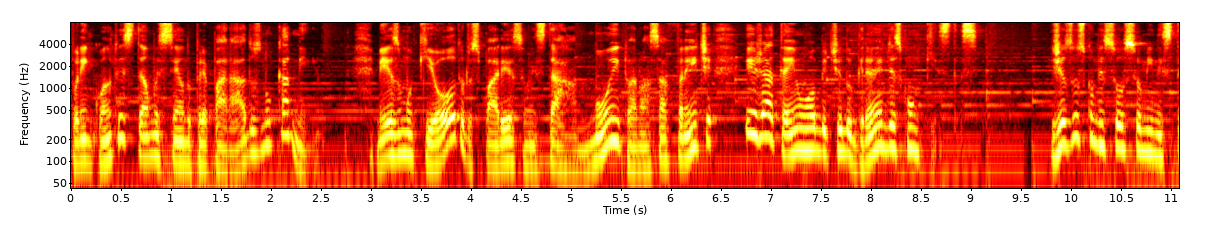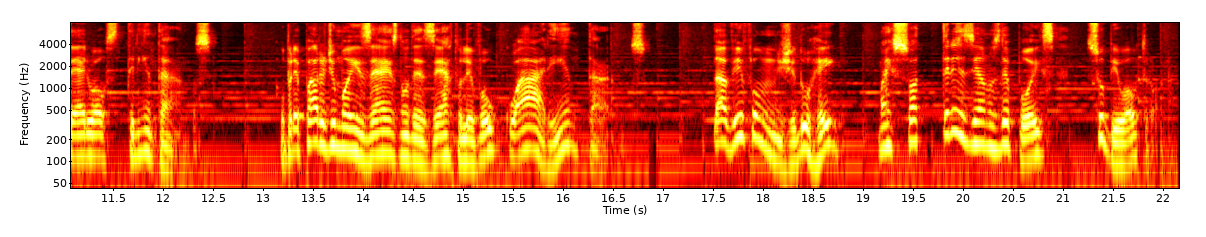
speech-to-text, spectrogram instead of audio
Por enquanto, estamos sendo preparados no caminho, mesmo que outros pareçam estar muito à nossa frente e já tenham obtido grandes conquistas. Jesus começou seu ministério aos 30 anos. O preparo de Moisés no deserto levou 40 anos. Davi foi ungido rei, mas só 13 anos depois subiu ao trono.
